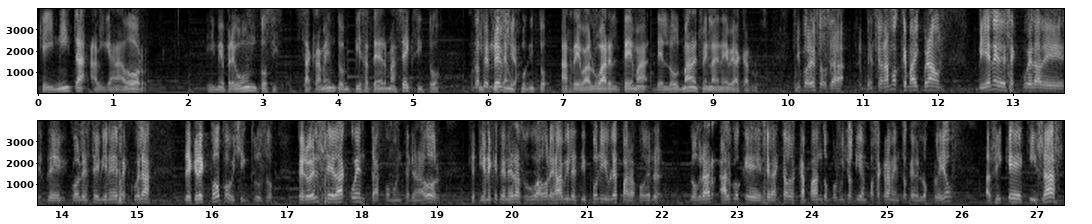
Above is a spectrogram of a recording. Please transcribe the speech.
que imita al ganador. Y me pregunto si Sacramento empieza a tener más éxito una tendencia. un poquito a reevaluar el tema del load management en la NBA, Carlos. Sí, por eso, o sea, mencionamos que Mike Brown viene de esa escuela de, Golden State, viene de esa escuela de Greg Popovich incluso, pero él se da cuenta como entrenador que tiene que tener a sus jugadores hábiles disponibles para poder lograr algo que se le ha estado escapando por mucho tiempo a Sacramento, que es los playoffs. Así que quizás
